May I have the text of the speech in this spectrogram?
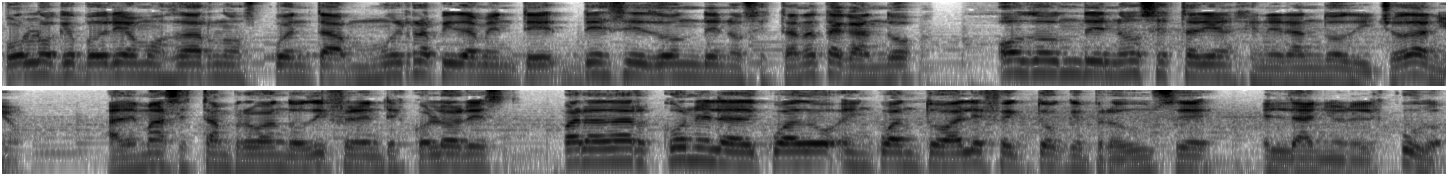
por lo que podríamos darnos cuenta muy rápidamente desde dónde nos están atacando o donde nos estarían generando dicho daño. Además están probando diferentes colores para dar con el adecuado en cuanto al efecto que produce el daño en el escudo.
